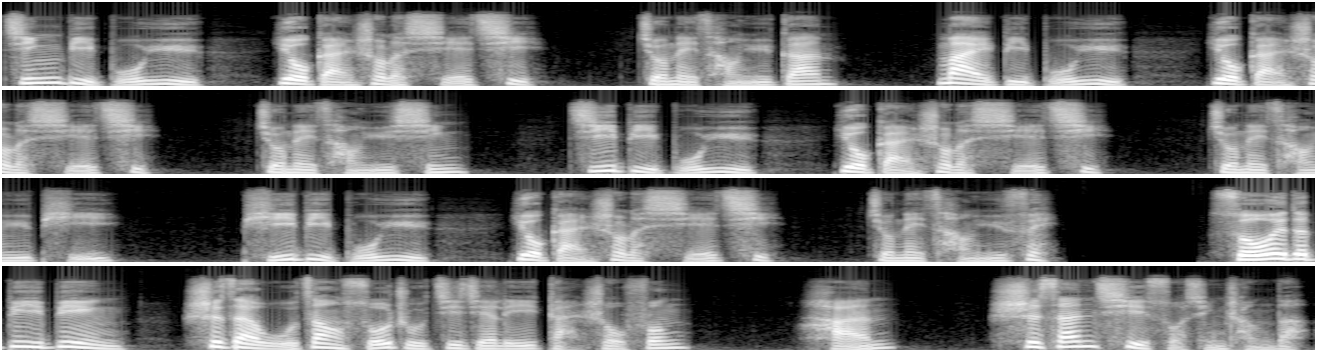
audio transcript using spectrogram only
筋闭不愈，又感受了邪气；就内藏于肝，脉闭不愈，又感受了邪气；就内藏于心，肌闭不愈，又感受了邪气；就内藏于脾，脾闭不愈，又感受了邪气；就内藏于肺。所谓的痹病，是在五脏所主季节里感受风、寒、湿三气所形成的。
